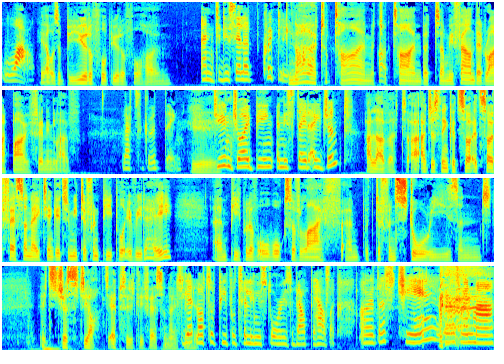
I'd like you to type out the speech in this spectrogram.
Wow. Yeah, it was a beautiful, beautiful home. And did you sell it quickly? No, it took time. It took time, but um, we found that right buyer who fell in love. That's a good thing. Yeah. Do you enjoy being an estate agent? I love it. I, I just think it's so it's so fascinating. I get to meet different people every day, um, people of all walks of life, um, with different stories, and it's just yeah, it's absolutely fascinating. You get lots of people telling you stories about the house, like, oh, this chair was when my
